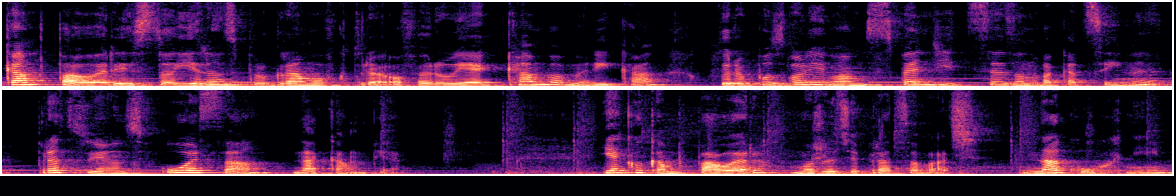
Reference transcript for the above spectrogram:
Camp Power jest to jeden z programów, które oferuje Camp America, który pozwoli Wam spędzić sezon wakacyjny pracując w USA na kampie. Jako Camp Power możecie pracować na kuchni,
